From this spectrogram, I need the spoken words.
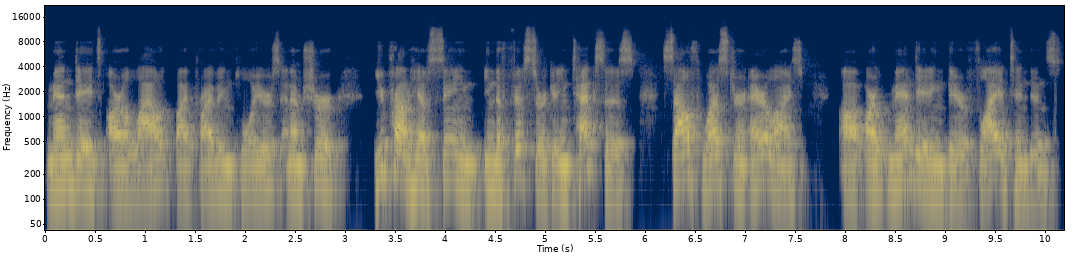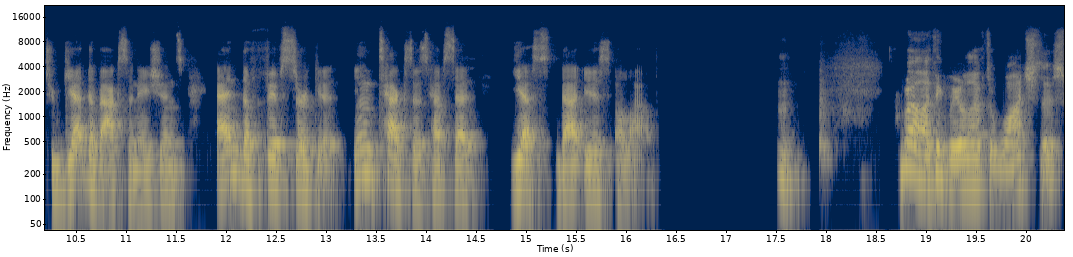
Mandates are allowed by private employers, and I'm sure you probably have seen in the Fifth Circuit in Texas, Southwestern Airlines uh, are mandating their flight attendants to get the vaccinations, and the Fifth Circuit in Texas have said, yes, that is allowed. Well, I think we all have to watch this.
